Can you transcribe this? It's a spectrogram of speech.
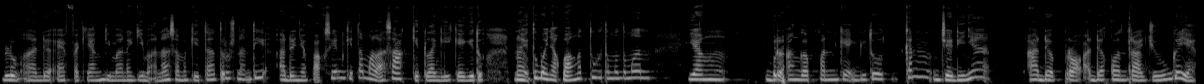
belum ada efek yang gimana-gimana sama kita terus nanti adanya vaksin kita malah sakit lagi kayak gitu. Nah itu banyak banget tuh teman-teman yang beranggapan kayak gitu. Kan jadinya ada pro ada kontra juga ya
